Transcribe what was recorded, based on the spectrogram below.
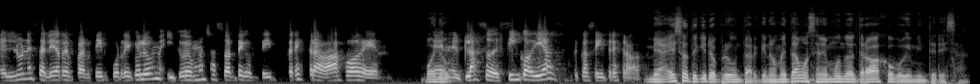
el lunes salí a repartir currículum y tuve mucha suerte de conseguir tres trabajos en, en el plazo de cinco días, conseguí tres trabajos. Mira, eso te quiero preguntar, que nos metamos en el mundo del trabajo porque me interesa.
